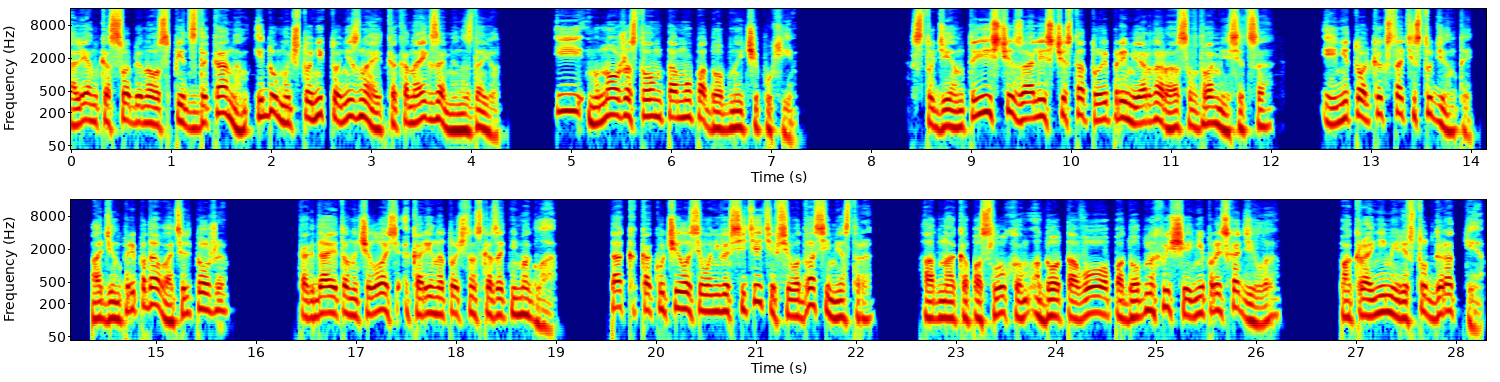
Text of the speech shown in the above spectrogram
Ленка Собинова спит с деканом и думает, что никто не знает, как она экзамены сдает, и множеством тому подобной чепухи. Студенты исчезали с частотой примерно раз в два месяца. И не только, кстати, студенты. Один преподаватель тоже. Когда это началось, Карина точно сказать не могла, так как училась в университете всего два семестра. Однако, по слухам, до того подобных вещей не происходило. По крайней мере, в студгородке.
